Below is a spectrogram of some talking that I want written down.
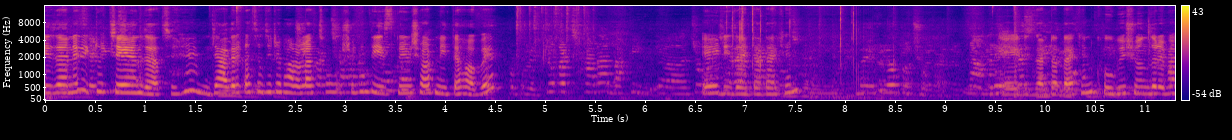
ডিজাইনের একটু চেঞ্জ আছে হ্যাঁ? যাদের কাছে যেটা ভালো লাগছে অবশ্যই কিন্তু স্ক্রিনশট নিতে হবে। এই ডিজাইনটা দেখেন। এই ডিজাইনটা দেখেন খুবই সুন্দর এবং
